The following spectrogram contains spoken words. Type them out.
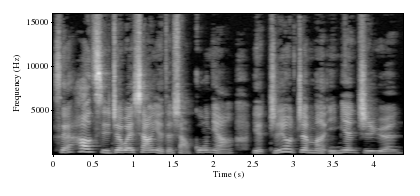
虽好奇这位乡野的小姑娘，也只有这么一面之缘。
